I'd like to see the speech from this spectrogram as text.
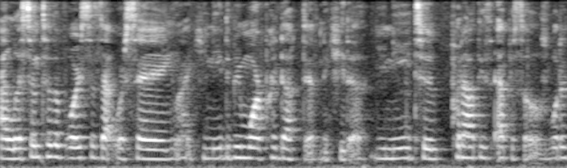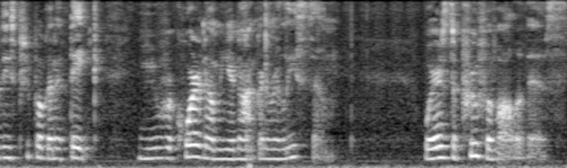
I listened to the voices that were saying, like, you need to be more productive, Nikita. You need to put out these episodes. What are these people going to think? You recorded them and you're not going to release them. Where's the proof of all of this?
